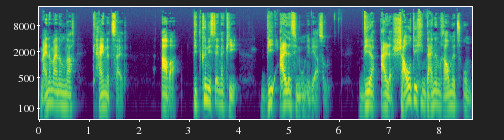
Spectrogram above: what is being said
meiner Meinung nach keine Zeit. Aber Bitcoin ist Energie, wie alles im Universum. Wir alle, schau dich in deinem Raum jetzt um.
